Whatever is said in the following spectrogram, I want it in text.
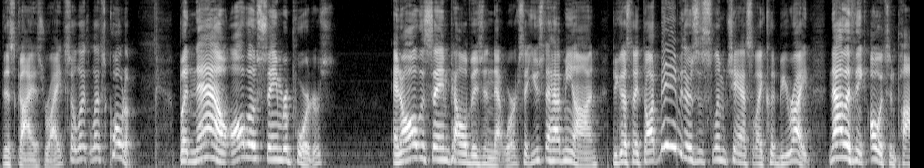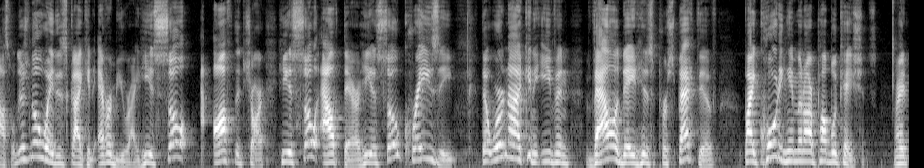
this guy is right. So let, let's quote him. But now, all those same reporters and all the same television networks that used to have me on because they thought maybe there's a slim chance that I could be right. Now they think, oh, it's impossible. There's no way this guy could ever be right. He is so off the chart. He is so out there. He is so crazy that we're not going to even validate his perspective by quoting him in our publications. Right?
